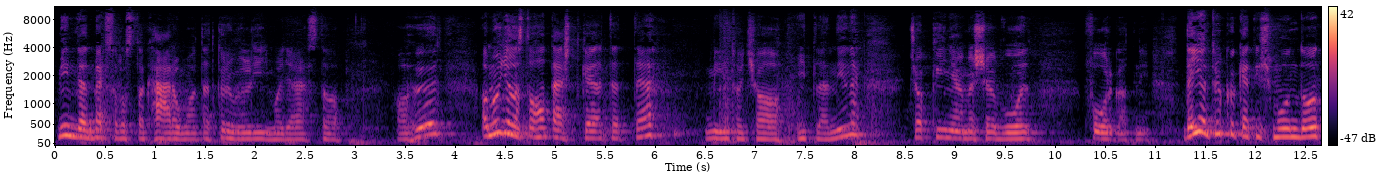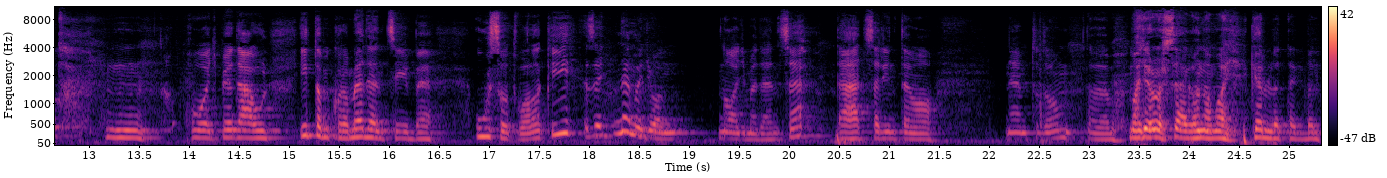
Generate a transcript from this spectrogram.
mindent megszoroztak hárommal, tehát körülbelül így magyarázta a, hölgy, ami ugyanazt a hatást keltette, mint hogyha itt lennének, csak kényelmesebb volt forgatni. De ilyen trükköket is mondott, hm, hogy például itt, amikor a medencébe úszott valaki, ez egy nem egy olyan nagy medence, tehát szerintem a, nem tudom, Magyarországon, a mai kerületekben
